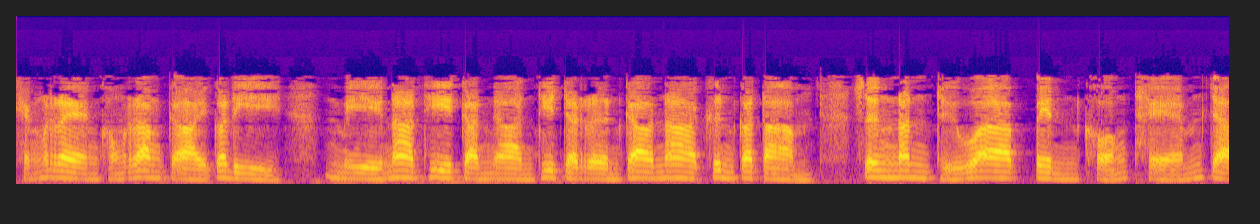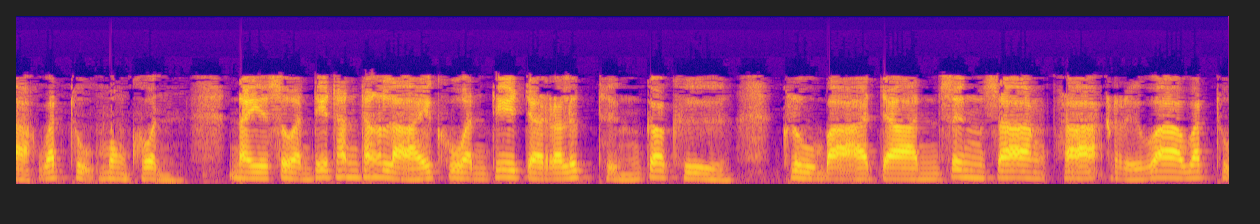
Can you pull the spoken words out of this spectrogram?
แข็งแรงของร่างกายก็ดี มีหน้าที่การงานที่เจริญก้าวหน้าขึ้นก็ตาม ซึ่งนั่นถือว่าเป็นของแถมจากวัตถุมงคล ในส่วนที่ท่านทั้งหลายควรที่จะระลึกถึงก็คือ ครูบาอาจารย์ซึ่งสร้างพระหรือว่าวัตถุ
